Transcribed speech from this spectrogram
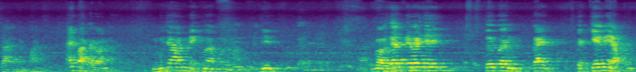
ચાર ને પાંચ. આપ્યા કરવાના. મુજા આમ નહીં આપણને જી હા, એમાં વધારે દેવાય જાય તો કોઈ કાંઈ કંઈ કે નહીં આપણને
